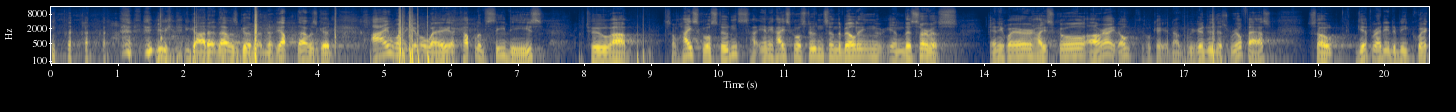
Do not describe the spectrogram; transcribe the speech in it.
you, got it. That was good, wasn't it? Yep, that was good. I want to give away a couple of CDs to uh, some high school students. Any high school students in the building in this service? Anywhere? High school? All right. Oh, okay. Now we're going to do this real fast. So get ready to be quick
